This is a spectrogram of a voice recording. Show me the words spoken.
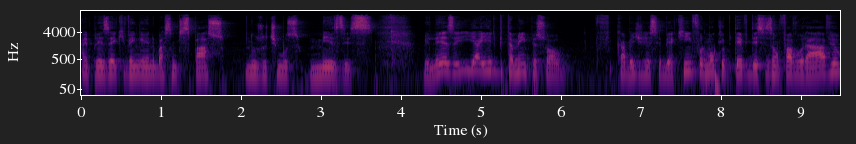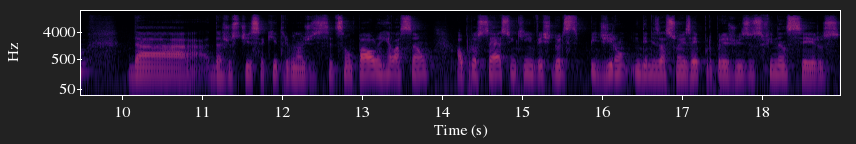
A empresa aí que vem ganhando bastante espaço nos últimos meses. Beleza? E a IRB também, pessoal, acabei de receber aqui, informou que obteve decisão favorável da, da Justiça aqui, Tribunal de Justiça de São Paulo, em relação ao processo em que investidores pediram indenizações aí por prejuízos financeiros.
